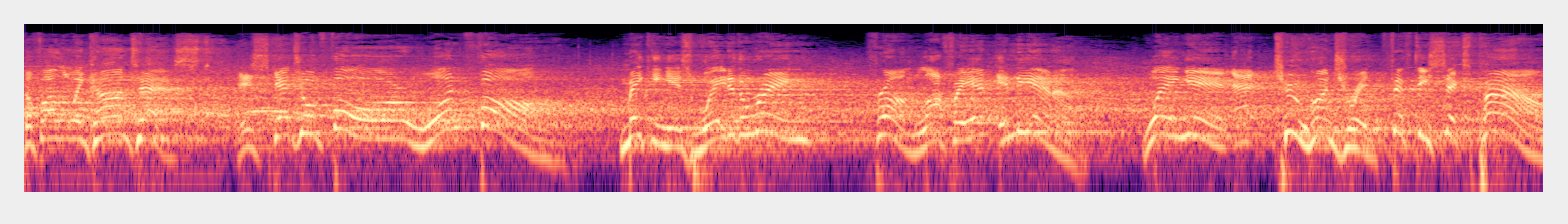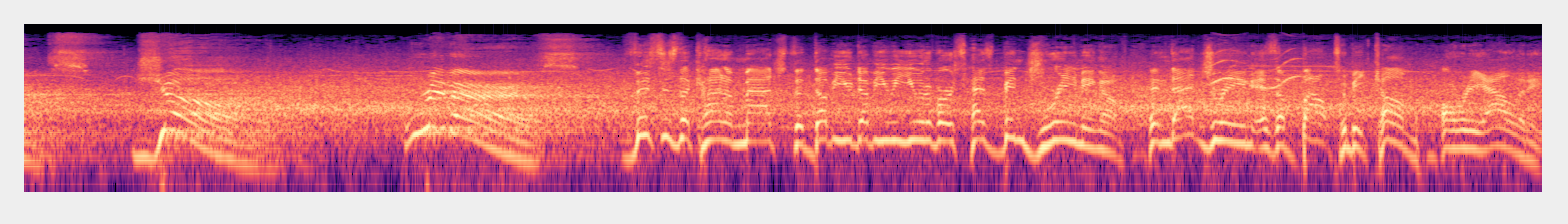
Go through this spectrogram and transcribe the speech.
The following contest is scheduled for one fall. Making his way to the ring from Lafayette, Indiana, weighing in at 256 pounds, Joe Rivers. This is the kind of match the WWE Universe has been dreaming of, and that dream is about to become a reality.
